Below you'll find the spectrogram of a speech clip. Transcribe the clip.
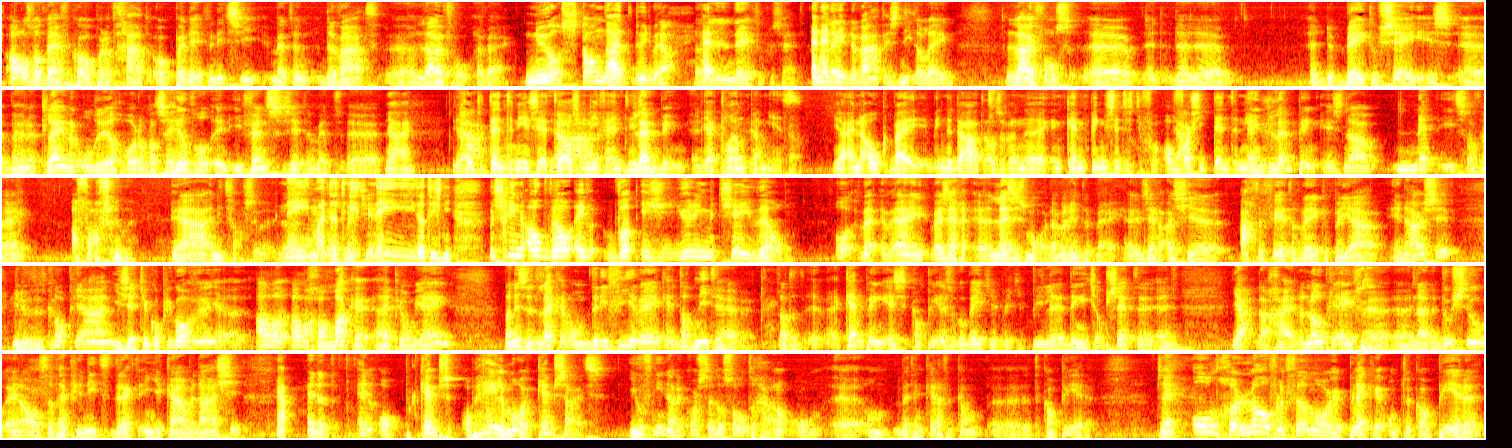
alles wat wij verkopen, dat gaat ook per definitie met een de waard luifel erbij. Nu als standaard doe je erbij. Ja, dat is 90%. En alleen je- de waard is niet alleen luifels. eh, de, de, de B2C is eh, bij hun een kleiner onderdeel geworden, omdat ze heel veel in events zitten met... eh, Ja, grote tenten neerzetten ja, als er een event is. glamping. En- Ja, glamping, ja, yes. ja. En ook bij, inderdaad, als er een, eh, een camping is, zetten ze alvast die tenten neer. En glamping is nou net iets wat wij... Af, afschuwen. Ja, niet verafschuwen. Nee, maar dat is, nee, dat is niet. Misschien ook wel even, wat is jullie métier wel? Oh, wij, wij, wij zeggen eh, less is more, daar begint het mee. We zeggen als je 48 weken per jaar in huis zit, je doet het knopje aan, je zet je kopje koffie, je- alle, alle gemakken heb je om je heen. Dan is het lekker om drie, vier weken dat niet te hebben. Dat het, eh, camping is, kamperen is ook een beetje, een beetje pielen, dingetje opzetten. En ja, dan, ga je, dan loop je even eh, naar de douche toe en alles. Dat heb je niet direct in je kamer naast je. Ja. En, dat, en op, camps, op hele mooie campsites. Je hoeft niet naar de Costa del Sol te gaan om, eh, om met een caravan kamp, eh, te kamperen. Er zijn ongelooflijk veel mooie plekken om te kamperen.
